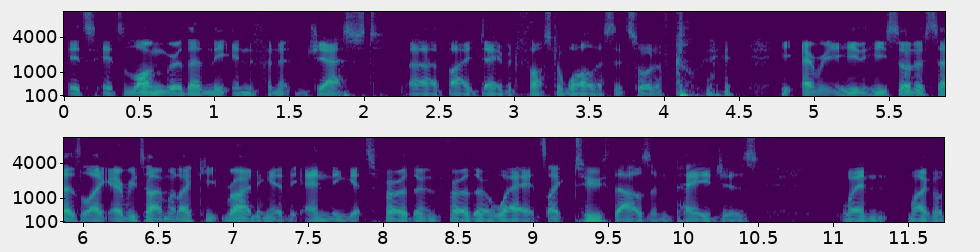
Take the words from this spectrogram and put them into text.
it's it's longer than the Infinite Jest uh, by David Foster Wallace. It's sort of he every he, he sort of says like every time when I keep writing it, the ending gets further and further away. It's like two thousand pages when Michael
